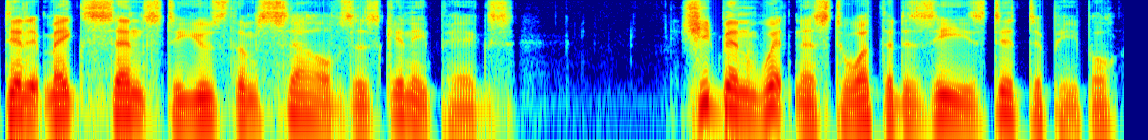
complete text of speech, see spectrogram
Did it make sense to use themselves as guinea pigs? She'd been witness to what the disease did to people.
